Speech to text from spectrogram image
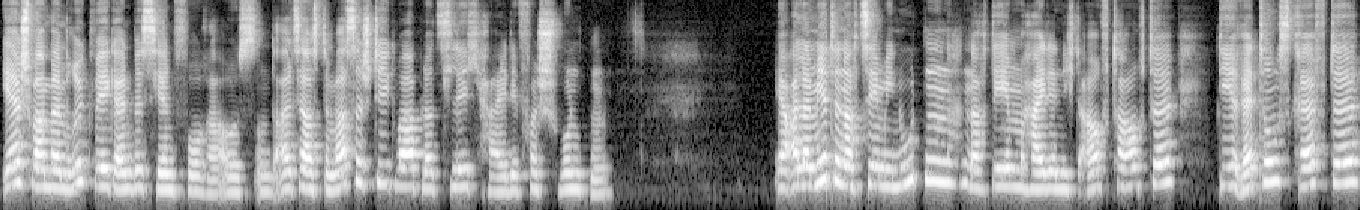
Er schwamm beim Rückweg ein bisschen voraus und als er aus dem Wasser stieg, war plötzlich Heide verschwunden. Er alarmierte nach zehn Minuten, nachdem Heide nicht auftauchte, die Rettungskräfte,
